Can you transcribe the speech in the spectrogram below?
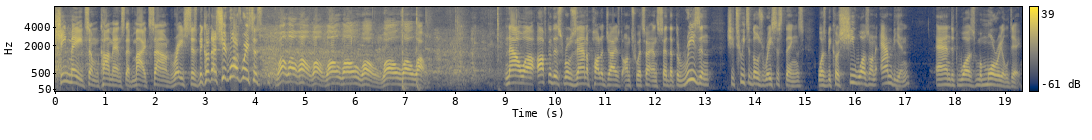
She made some comments that might sound racist because that shit was racist. Whoa, whoa, whoa, whoa, whoa, whoa, whoa, whoa, whoa, whoa. Now, uh, after this, Roseanne apologized on Twitter and said that the reason she tweeted those racist things was because she was on Ambien and it was Memorial Day.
